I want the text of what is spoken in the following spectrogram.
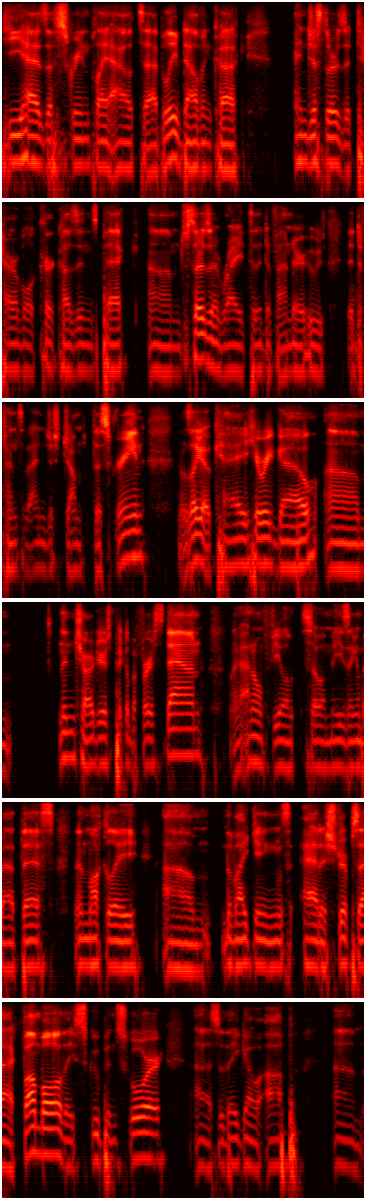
He has a screenplay out, to, I believe, Dalvin Cook, and just throws a terrible Kirk Cousins pick. Um, just throws it right to the defender, who the defensive end just jumped the screen. I was like, okay, here we go. Um, then Chargers pick up a first down. Like, I don't feel so amazing about this. Then luckily, um, the Vikings had a strip sack fumble. They scoop and score, uh, so they go up um,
